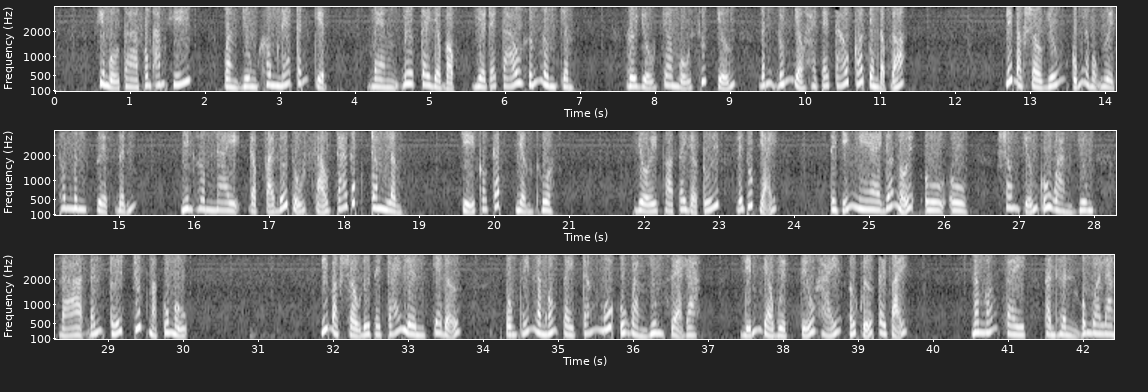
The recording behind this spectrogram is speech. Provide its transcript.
Khi mụ ta phóng ám khí, Hoàng Dung không né tránh kịp, Bèn đưa tay vào bọc Giờ trái táo hứng nâng châm. Rồi dụ cho mụ xuất trưởng, Đánh đúng vào hai trái táo có châm độc đó. Lý Mặt Sầu vốn cũng là một người thông minh tuyệt đỉnh, Nhưng hôm nay gặp phải đối thủ xảo trá gấp trăm lần. Chỉ có cách nhận thua. Dội thò tay vào túi, lấy thuốc giải. Thì chỉ nghe gió nổi u u song chưởng của Hoàng Dung đã đánh tới trước mặt của mụ. Lý Mặt Sầu đưa tay trái lên che đỡ, bỗng thấy năm ngón tay trắng muốt của Hoàng Dung xòe ra, điểm vào quyệt tiểu hải ở khuỷu tay phải. Năm ngón tay thành hình bông hoa lan,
